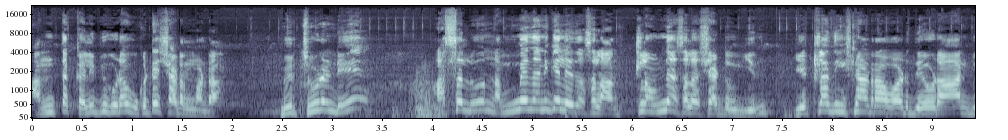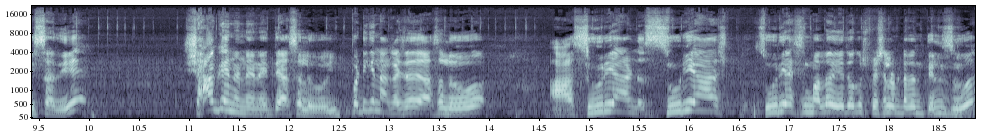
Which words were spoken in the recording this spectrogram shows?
అంత కలిపి కూడా ఒకటే షాట్ అనమాట మీరు చూడండి అసలు నమ్మేదానికే లేదు అసలు అట్లా ఉంది అసలు ఆ షాట్ ఎట్లా తీసినాడు రా వాడు దేవుడా అనిపిస్తుంది. షాక్ అయినా నేనైతే అసలు. ఇప్పటికీ నాకు అసలు ఆ సూర్య అండ్ సూర్య సూర్య సినిమాలో ఏదో ఒక స్పెషల్ ఉంటుందని తెలుసు.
